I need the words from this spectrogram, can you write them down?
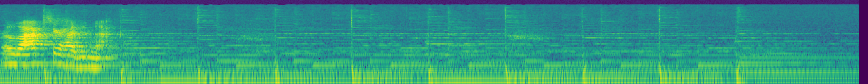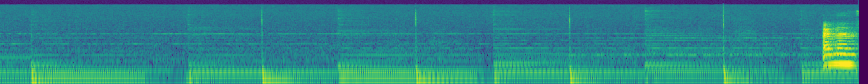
Relax your head and neck. And then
